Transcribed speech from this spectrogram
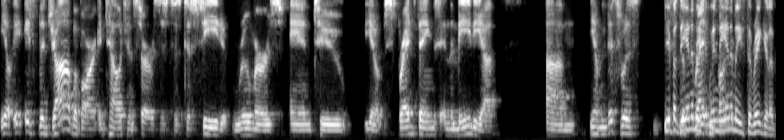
you know it, it's the job of our intelligence services to to seed rumors and to you know spread things in the media. Um, you know this was yeah, but the, the enemy when the enemy is the regular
